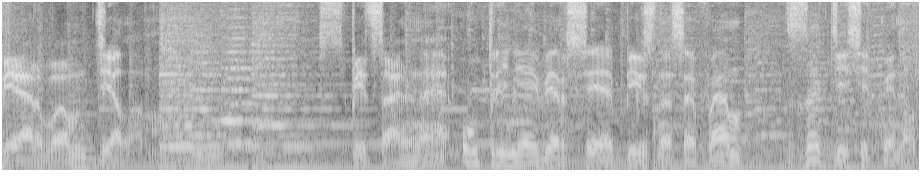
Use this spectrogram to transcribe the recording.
Первым делом. Специальная утренняя версия «Бизнес ФМ» за 10 минут.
